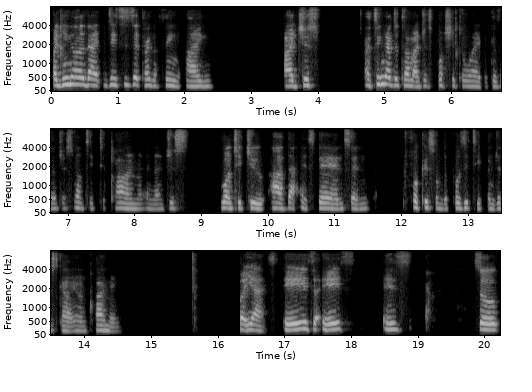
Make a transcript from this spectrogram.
But you know that this is the kind of thing i i just i think at the time i just pushed it away because i just wanted to climb and i just wanted to have that experience and focus on the positive and just carry on climbing. But yes, it is is is so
